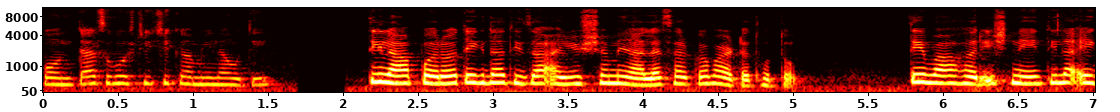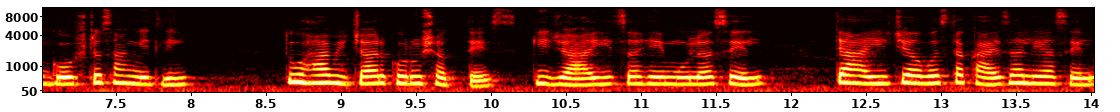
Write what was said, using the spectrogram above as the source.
कोणत्याच गोष्टीची कमी नव्हती. तिला परत एकदा तिचं आयुष्य मिळाल्यासारखं वाटत होतं. तेव्हा हरीशने तिला एक गोष्ट सांगितली तू हा विचार करू शकतेस की ज्या आईचं हे मूल असेल त्या आईची अवस्था काय झाली असेल?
